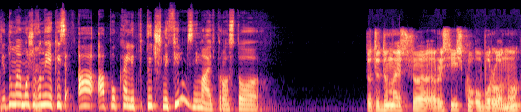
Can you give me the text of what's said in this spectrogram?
Я думаю, може вони якийсь а- апокаліптичний фільм знімають просто. То ти думаєш, що російську оборону,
